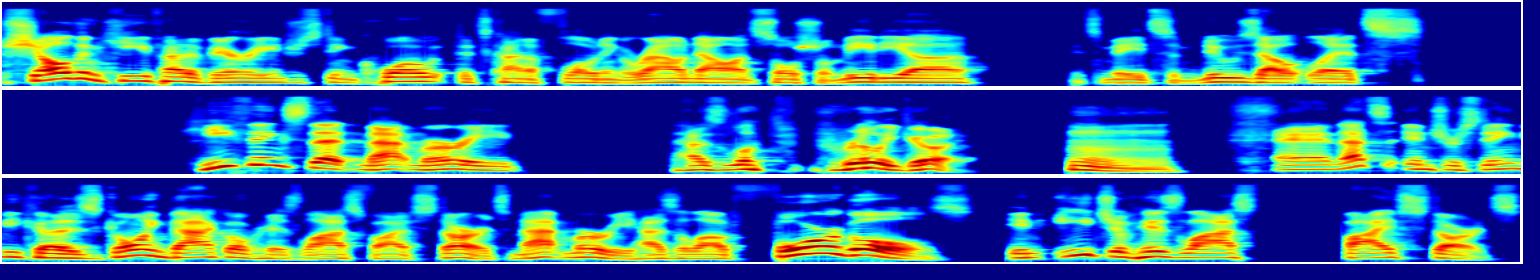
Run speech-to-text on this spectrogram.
Sheldon Keefe had a very interesting quote that's kind of floating around now on social media. It's made some news outlets. He thinks that Matt Murray has looked really good. Hmm. And that's interesting because going back over his last five starts, Matt Murray has allowed four goals in each of his last five starts.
